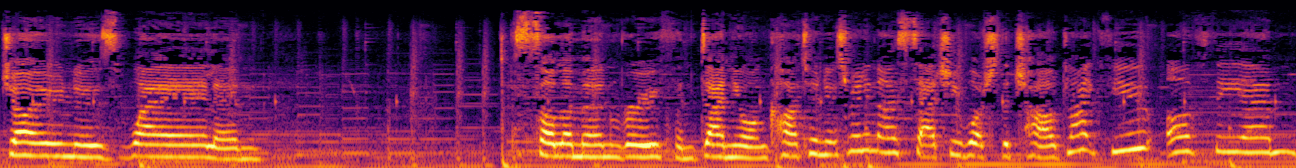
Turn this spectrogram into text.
Jonah's Whale and Solomon, Ruth, and Daniel on cartoon. It's really nice to actually watch the childlike view of the um,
